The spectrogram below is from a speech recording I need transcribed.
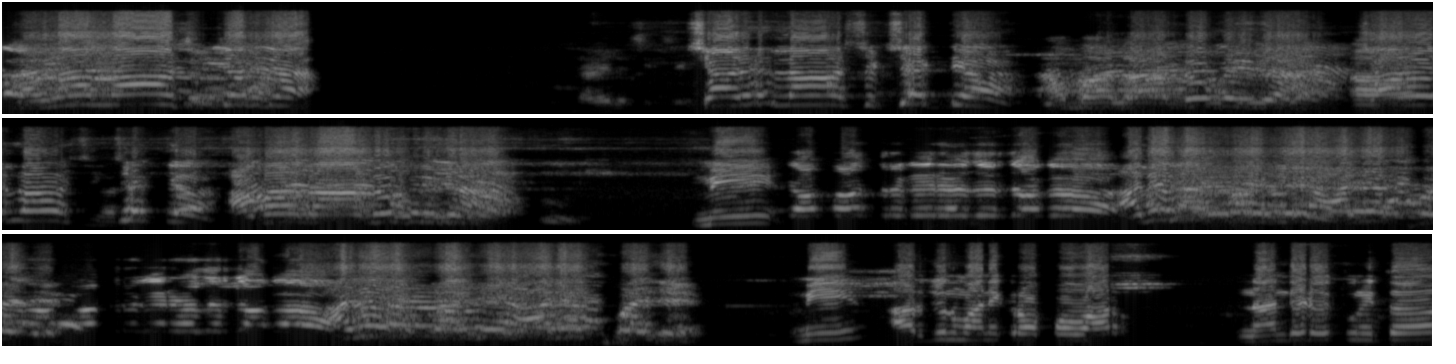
मुलांना शिक्षक द्या शाळेला शिक्षक द्या. आम्हाला नोकरी द्या. शाळेला शिक्षक द्या. आम्हाला नोकरी द्या. मी पात्र गैरहजर जागा. आल्याच पाहिजे आल्याच पाहिजे. पात्र गैरहजर जागा. आल्याच पाहिजे आल्याच पाहिजे. मी अर्जुन माणिकराव पवार नांदेड येथून इथं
